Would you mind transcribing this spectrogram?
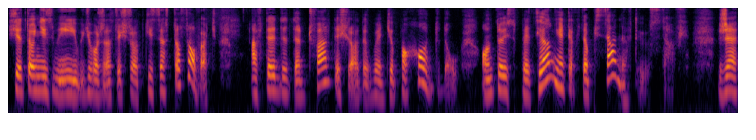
się to nie zmieni, być może te środki zastosować. A wtedy ten czwarty środek będzie pochodną. On to jest specjalnie tak napisane w tej ustawie, że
